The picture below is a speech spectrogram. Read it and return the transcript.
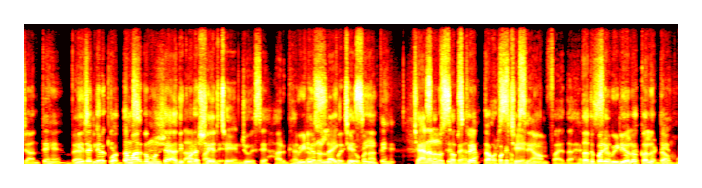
మీ దగ్గర కొత్త మార్గం ఉంటే అది కూడా షేర్ చేయండి వీడియోను లైక్ చేసి ఛానల్ ను సబ్స్క్రైబ్ తప్పక చేయండి తదుపరి వీడియోలో కలుద్దాం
